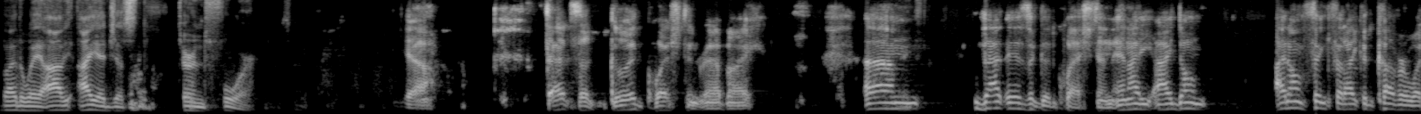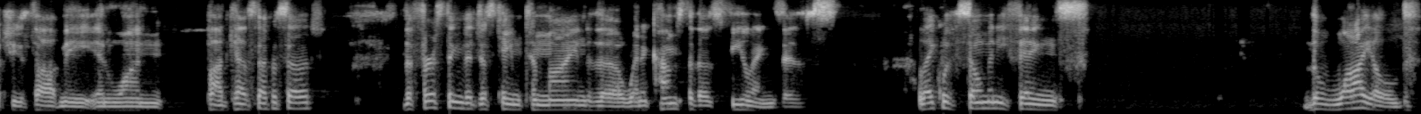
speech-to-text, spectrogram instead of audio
By the way, Aya just turned four. Yeah, that's a good question, Rabbi. Um, that is a good question, and I I don't I don't think that I could cover what she's taught me in one podcast episode the first thing that just came to mind though when it comes to those feelings is like with so many things the wild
